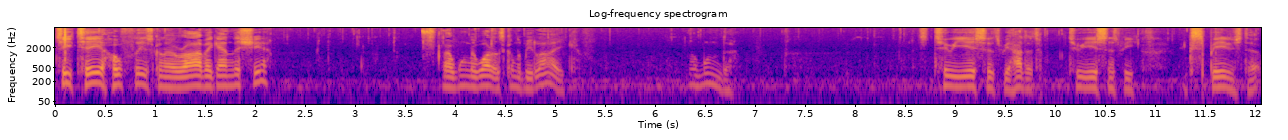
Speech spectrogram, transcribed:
TT hopefully is going to arrive again this year. I wonder what it's going to be like. I wonder. It's two years since we had it. Two years since we experienced it.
